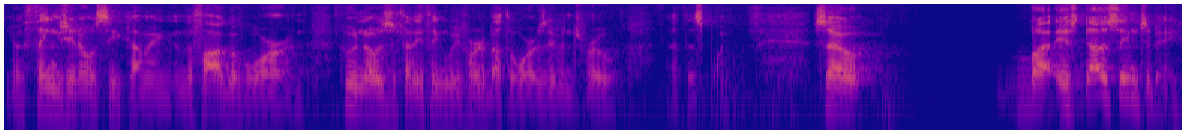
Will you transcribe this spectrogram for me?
you know things you don't see coming and the fog of war and who knows if anything we've heard about the war is even true at this point. So but it does seem to me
